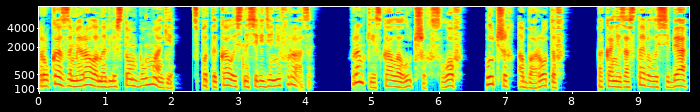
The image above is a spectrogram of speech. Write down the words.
Рука замирала над листом бумаги, спотыкалась на середине фразы. Фрэнки искала лучших слов, лучших оборотов, пока не заставила себя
